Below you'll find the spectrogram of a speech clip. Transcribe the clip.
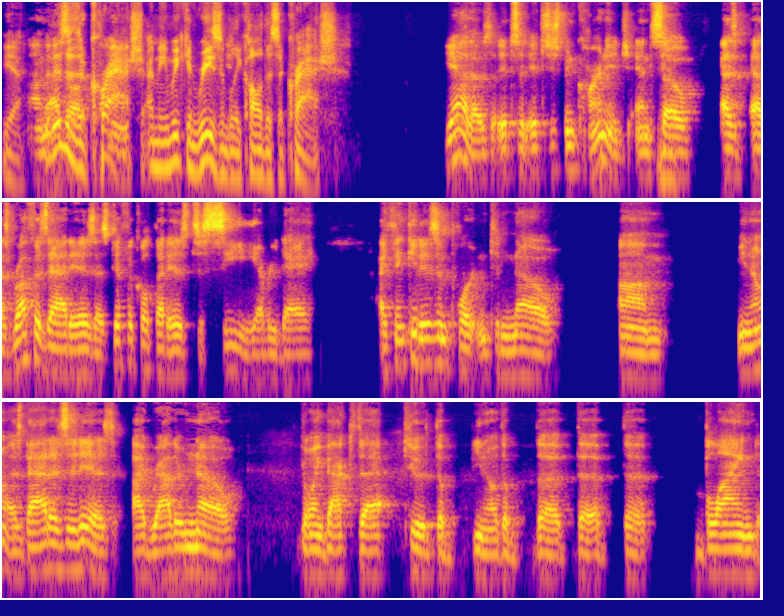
Yeah, um, this is a crash. I mean, we can reasonably call this a crash. Yeah, that was it's it's just been carnage, and so yeah. as as rough as that is, as difficult that is to see every day, I think it is important to know. Um, you know, as bad as it is, I'd rather know. Going back to that, to the you know the the the the blind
